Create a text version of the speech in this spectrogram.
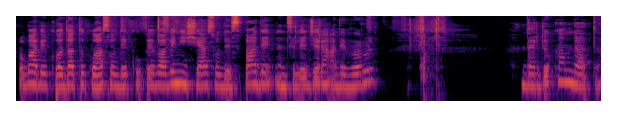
Probabil că odată cu asul de cupe va veni și asul de spade, înțelegerea, adevărul. Dar deocamdată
